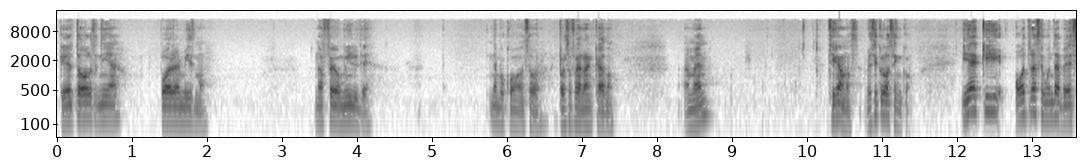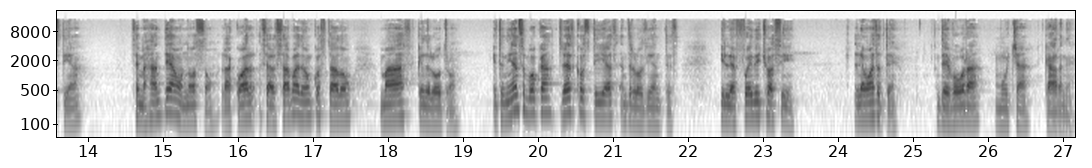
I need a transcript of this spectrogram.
que él todo lo tenía por él mismo. No fue humilde Nabucodonosor, por eso fue arrancado. Amén. Sigamos, versículo 5. Y aquí otra segunda bestia, semejante a un oso, la cual se alzaba de un costado más que del otro, y tenía en su boca tres costillas entre los dientes, y le fue dicho así, levántate, devora mucha carne.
